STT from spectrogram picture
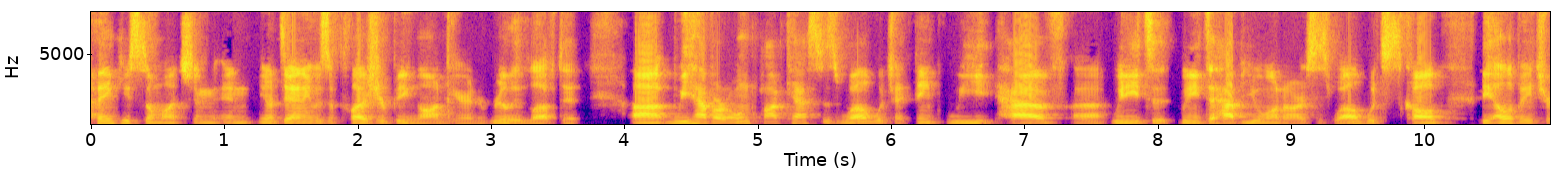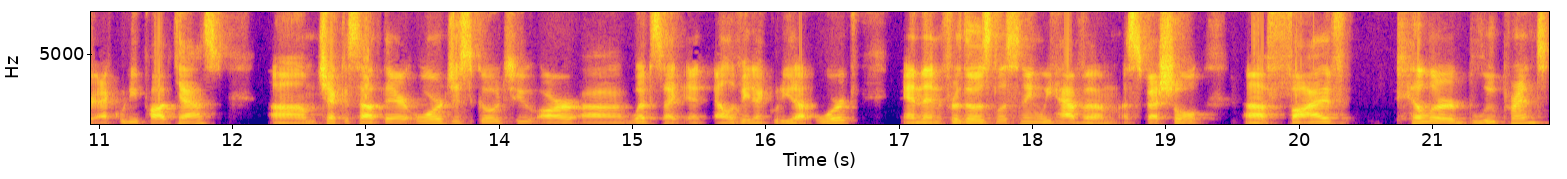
thank you so much. And, and you know, Danny, it was a pleasure being on here and I really loved it. Uh, we have our own podcast as well, which I think we have, uh, we need to, we need to have you on ours as well, which is called the Elevate Your Equity podcast. Um, check us out there or just go to our uh, website at elevateequity.org. And then for those listening, we have um, a special uh, five pillar blueprint,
